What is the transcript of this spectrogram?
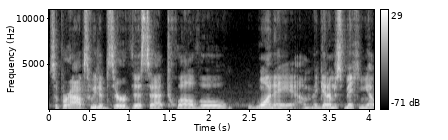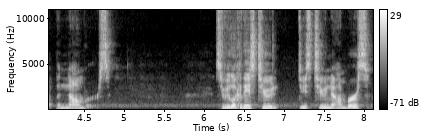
So perhaps we'd observe this at 12:01 a.m. Again, I'm just making up the numbers. So if we look at these two these two numbers,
